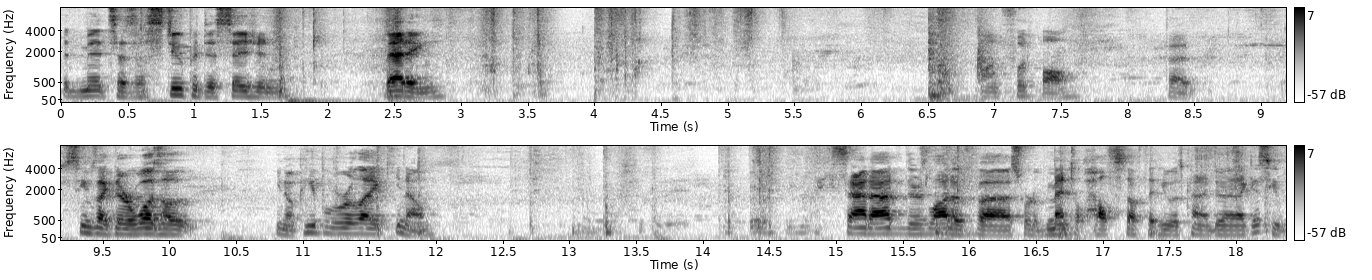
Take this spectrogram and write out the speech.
admits as a stupid decision betting on football. But seems like there was a, you know, people were like, you know, sat out. There's a lot of uh, sort of mental health stuff that he was kind of doing. I guess he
